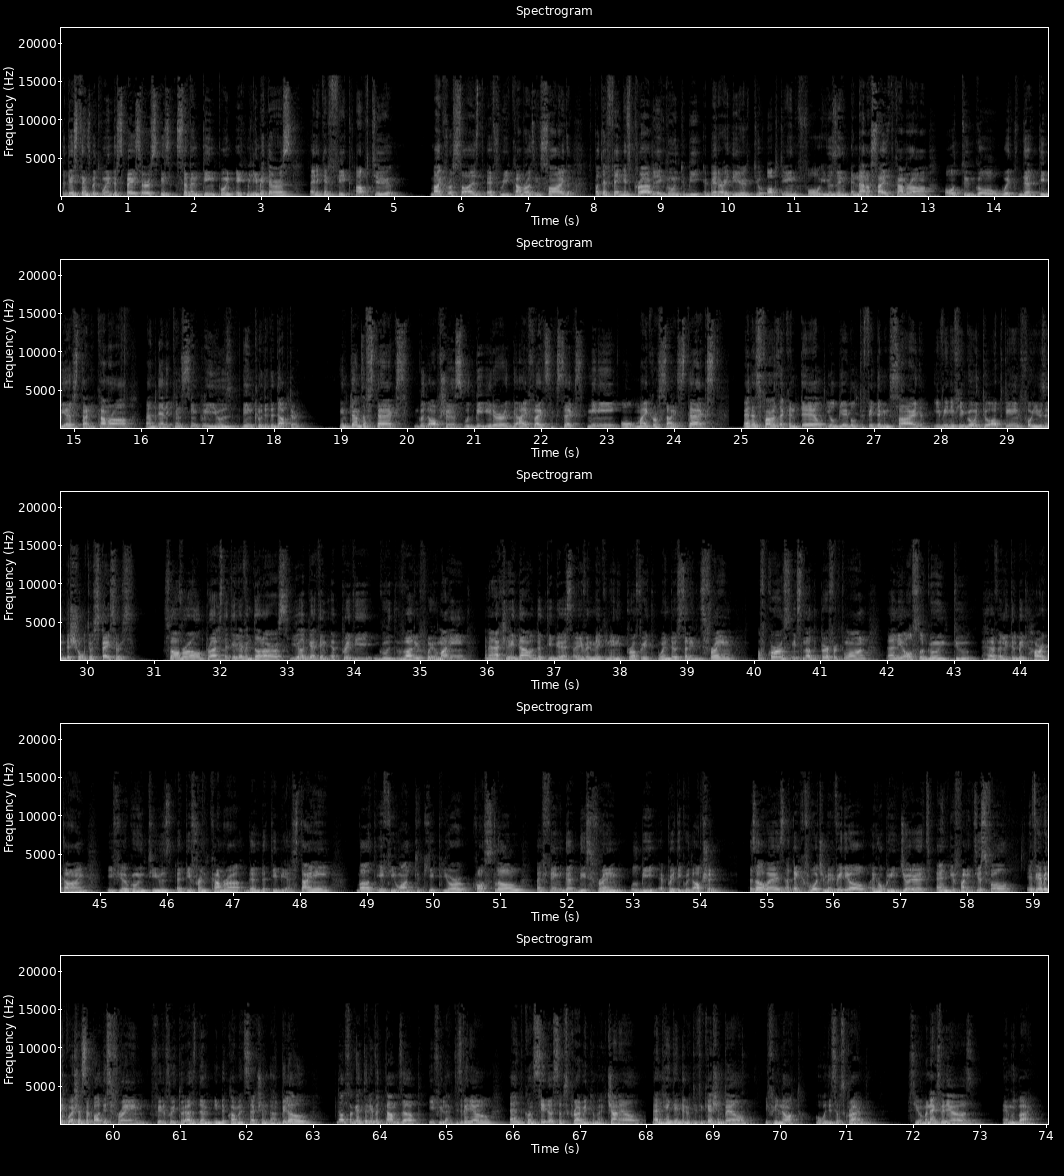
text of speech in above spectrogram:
The distance between the spacers is 17.8 millimeters, and you can fit up to micro-sized f3 cameras inside, but I think it's probably going to be a better idea to opt in for using a nano-sized camera or to go with the TBS tiny camera, and then you can simply use the included adapter. In terms of stacks, good options would be either the iFlight Succex Mini or micro-sized stacks, and as far as I can tell, you'll be able to fit them inside, even if you're going to opt in for using the shorter spacers. So overall, priced at $11, you are getting a pretty good value for your money, and I actually doubt that TBS are even making any profit when they're selling this frame. Of course, it's not the perfect one, and you're also going to have a little bit hard time if you're going to use a different camera than the TBS Tiny, but if you want to keep your costs low, I think that this frame will be a pretty good option. As always, I thank you for watching my video, I hope you enjoyed it and you find it useful. If you have any questions about this frame, feel free to ask them in the comment section down below. Don't forget to leave a thumbs up if you like this video and consider subscribing to my channel and hitting the notification bell if you're not already subscribed. See you in my next videos and goodbye.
